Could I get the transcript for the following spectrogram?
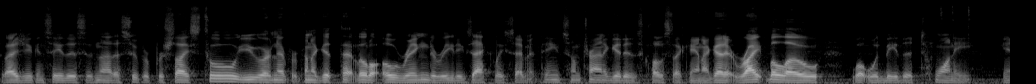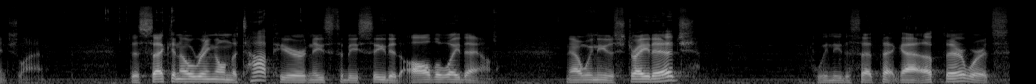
So as you can see, this is not a super precise tool. You are never gonna get that little O-ring to read exactly 17, so I'm trying to get it as close as I can. I got it right below what would be the 20 inch line. The second O-ring on the top here needs to be seated all the way down. Now we need a straight edge. We need to set that guy up there where it's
